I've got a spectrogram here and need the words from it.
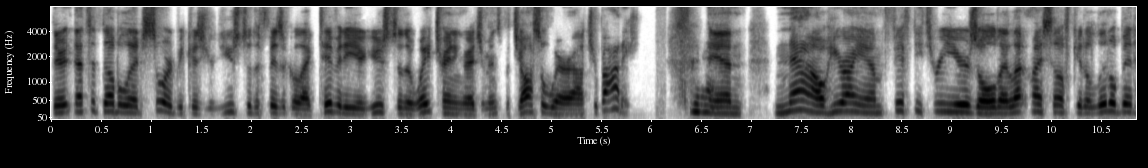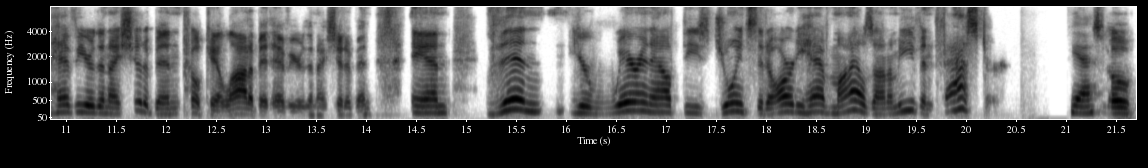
There, that's a double-edged sword because you're used to the physical activity, you're used to the weight training regimens, but you also wear out your body. Yeah. And now here I am, 53 years old. I let myself get a little bit heavier than I should have been. Okay, a lot of bit heavier than I should have been. And then you're wearing out these joints that already have miles on them even faster. Yes. So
